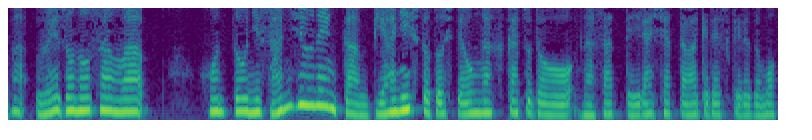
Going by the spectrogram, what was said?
まあ、上園さんは本当に30年間ピアニストとして音楽活動をなさっていらっしゃったわけですけれども、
